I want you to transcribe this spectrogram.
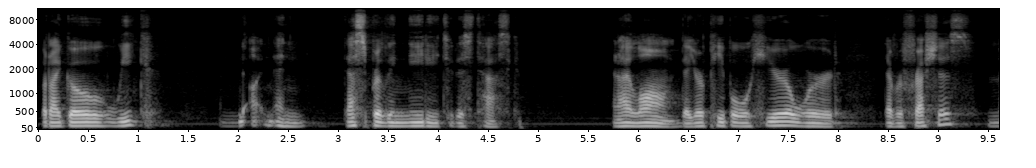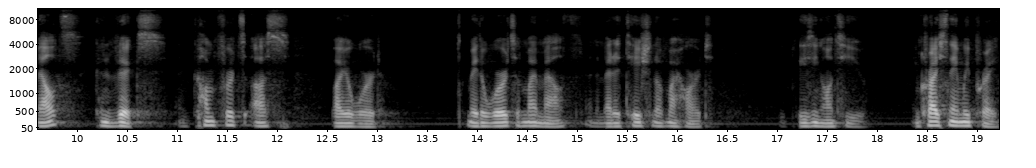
but I go weak and desperately needy to this task. And I long that your people will hear a word that refreshes, melts, convicts, and comforts us by your word. May the words of my mouth and the meditation of my heart be pleasing unto you. In Christ's name we pray.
